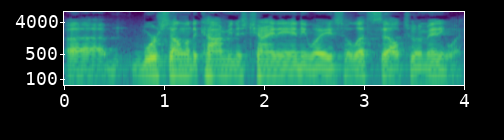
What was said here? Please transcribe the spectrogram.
Um, we're selling to communist china anyway so let's sell to them anyway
